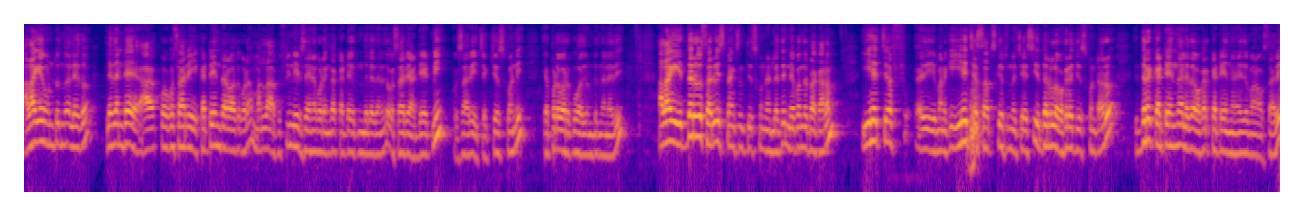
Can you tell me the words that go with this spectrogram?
అలాగే ఉంటుందో లేదో లేదంటే ఆ ఒక్కొక్కసారి కట్ అయిన తర్వాత కూడా మళ్ళీ ఫిఫ్టీన్ ఇయర్స్ అయినా కూడా ఇంకా కట్ అవుతుందో లేదనేది ఒకసారి ఆ డేట్ని ఒకసారి చెక్ చేసుకోండి ఎప్పటి వరకు అది ఉంటుందనేది. అలాగే ఇద్దరు సర్వీస్ పెన్షన్ తీసుకున్నట్లయితే నిబంధన ప్రకారం ఈహెచ్ఎఫ్ అది మనకి ఈహెచ్ఎస్ సబ్స్క్రిప్షన్ వచ్చేసి ఇద్దరిలో ఒకరే తీసుకుంటారు. ఇద్దరికి కట్ అయిందా లేదా ఒకరికి కట్ అయిందా అనేది మనం ఒకసారి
